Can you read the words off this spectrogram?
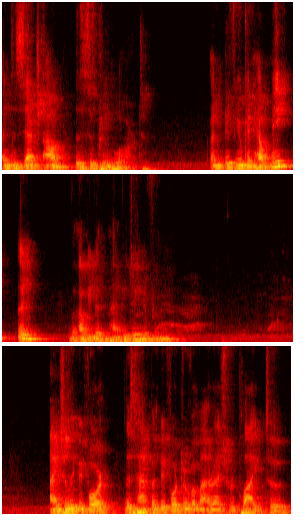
and to search out the Supreme Lord. And if you can help me, then I'll be happy to hear from you. Actually, before this happened, before Dhruva Maharaj replied to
